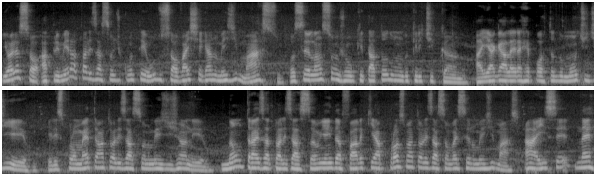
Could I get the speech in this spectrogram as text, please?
E olha só, a primeira atualização de conteúdo só vai chegar no mês de março. Você lança um jogo que está todo mundo criticando, aí a galera reportando um monte de erro. Eles prometem uma atualização no mês de janeiro. Não traz atualização e ainda fala que a próxima atualização vai ser no mês de março. Aí você, né?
